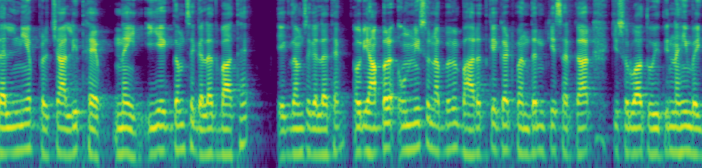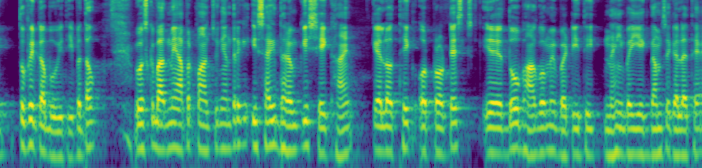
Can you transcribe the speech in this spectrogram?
दल दलनीय प्रचालित है। नहीं, ये एकदम से गलत बात है। एकदम से गलत है। और यहाँ पर 1990 में भारत के गठबंधन की सरकार की शुरुआत हुई थी, नहीं भाई तो फिर कब हुई थी, बताओ? उसके बाद में यहाँ पर पाँचों के अंदर कि ईसाई धर्म की शेखाएँ कैलोथिक और प्रोटेस्ट दो भागों में बटी थी। नहीं भाई, एकदम से गलत है।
